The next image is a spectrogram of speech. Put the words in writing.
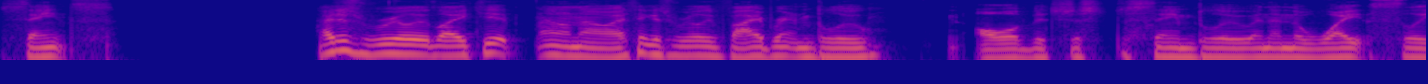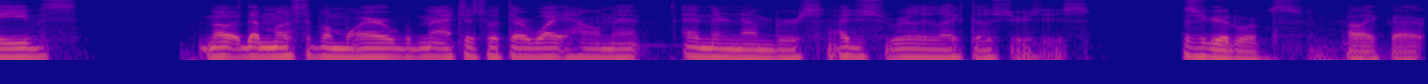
Saints. I just really like it. I don't know. I think it's really vibrant and blue. All of it's just the same blue, and then the white sleeves mo- that most of them wear matches with their white helmet and their numbers. I just really like those jerseys. Those are good ones. I like that.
